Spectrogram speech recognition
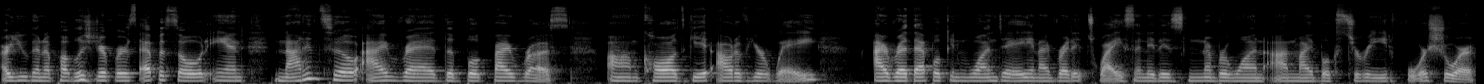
are you going to publish your first episode? And not until I read the book by Russ um, called Get Out of Your Way. I read that book in one day and I've read it twice, and it is number one on my books to read for sure.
